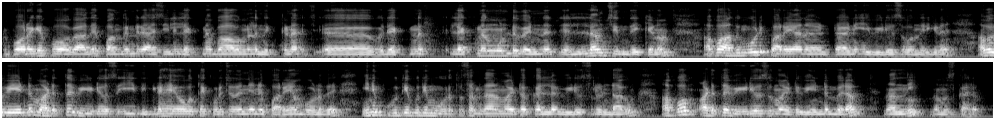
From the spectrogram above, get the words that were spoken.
പുറകെ പോകാതെ പന്ത്രണ്ട് രാശിയിൽ ലഗ്നഭാവങ്ങൾ നിൽക്കണ ലഗ്ന ലഗ്നം കൊണ്ട് വെണ്ണ എല്ലാം ചിന്തിക്കണം. അപ്പോൾ അതും കൂടി പറയാനായിട്ടാണ് ഈ വീഡിയോസ് വന്നിരിക്കുന്നത് അപ്പോൾ വീണ്ടും അടുത്ത വീഡിയോസ് ഈ ദിഗ്രഹയോഗത്തെക്കുറിച്ച് തന്നെയാണ് പറയാൻ പോകുന്നത് ഇനി പുതിയ പുതിയ മുഹൂർത്ത സംവിധാനമായിട്ടൊക്കെ എല്ലാം വീഡിയോസിലുണ്ടാകും അപ്പം അടുത്ത വീഡിയോസുമായിട്ട് വീണ്ടും വരാം. നന്ദി നമസ്കാരം.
